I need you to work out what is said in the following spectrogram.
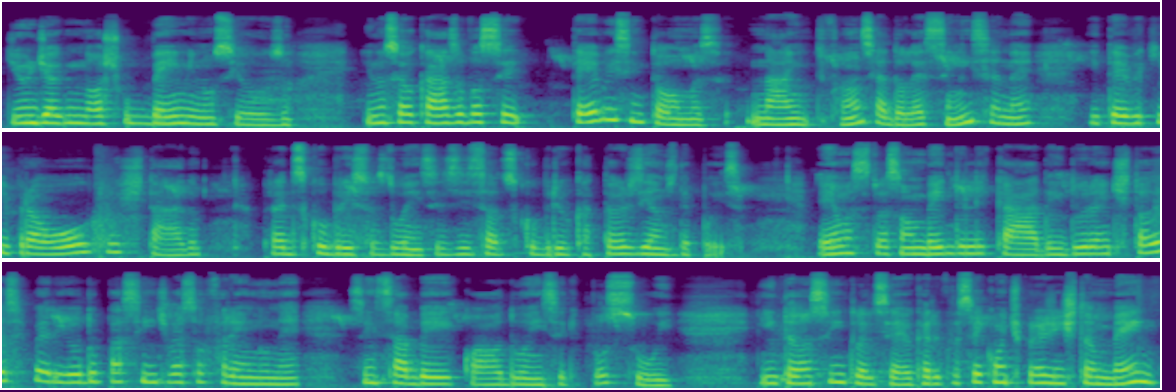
de um diagnóstico bem minucioso. E no seu caso, você teve sintomas na infância, adolescência, né? E teve que ir para outro estado para descobrir suas doenças e só descobriu 14 anos depois. É uma situação bem delicada e durante todo esse período o paciente vai sofrendo, né? Sem saber qual a doença que possui. Então, assim, Clarice, eu quero que você conte pra gente também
